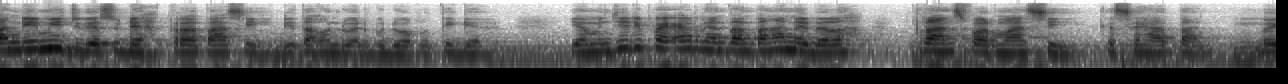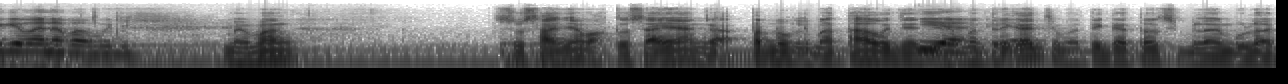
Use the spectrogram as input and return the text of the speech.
pandemi juga sudah teratasi di tahun 2023. Yang menjadi PR dan tantangan adalah transformasi kesehatan. Hmm. Bagaimana Pak Budi? memang susahnya waktu saya nggak penuh lima tahun ya yeah, jadi menteri yeah. kan cuma tiga tahun sembilan bulan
